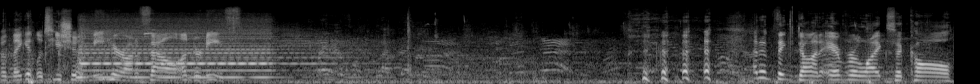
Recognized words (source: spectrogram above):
And they get Letitia and me here on a foul underneath. I don't think Dawn ever likes a call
